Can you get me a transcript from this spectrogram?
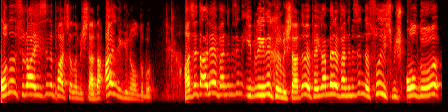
Onun sürahisini parçalamışlardı. Aynı gün oldu bu. Hz. Ali Efendimizin ibriğini kırmışlardı ve Peygamber Efendimizin de su içmiş olduğu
